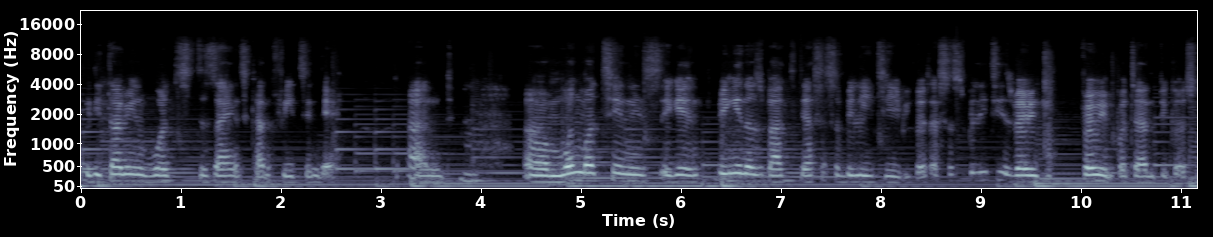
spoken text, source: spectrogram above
will determine what designs can fit in there. And um, one more thing is again bringing us back to the accessibility because accessibility is very very important because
